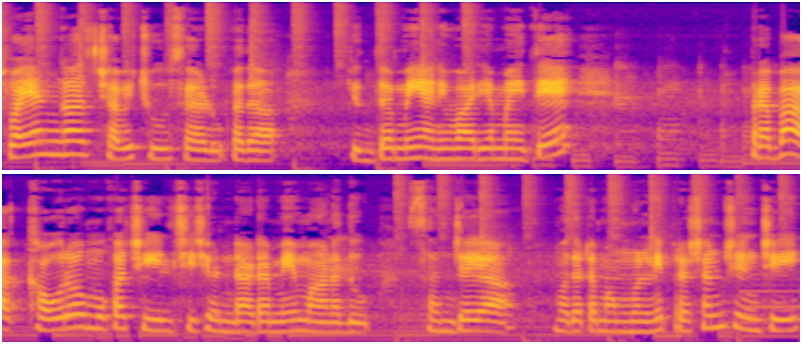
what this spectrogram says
స్వయంగా చవి చూశాడు కదా. యుద్ధమే అనివార్యమైతే ప్రభ కౌరవముఖ చీల్చి చెండాడమే మానదు. సంజయ మొదట మమ్మల్ని ప్రశంసించి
